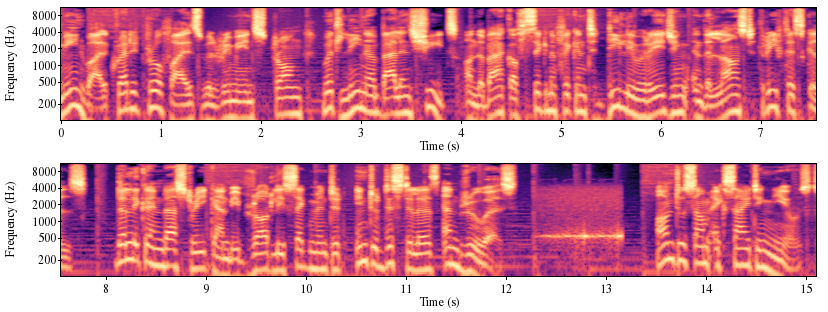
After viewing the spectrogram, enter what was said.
Meanwhile, credit profiles will remain strong with leaner balance sheets on the back of significant deleveraging in the last three fiscals. The liquor industry can be broadly segmented into distillers and brewers. On to some exciting news.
